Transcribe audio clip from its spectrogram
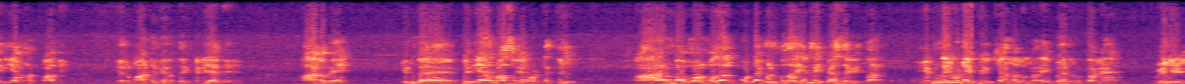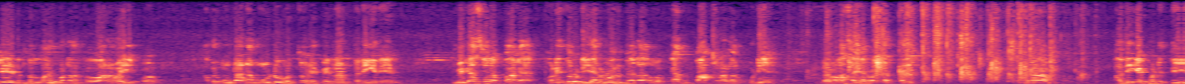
சரியான பாதை. வேறு மாற்றுகிறதே கிடையாது. ஆகவே இந்த பெரியார் வாசகர் வட்டத்தில் ஆரம்ப முதல் கூட்டம் என்பதால் என்னை பேச வைத்தார். என்னை விட பேச்சாளர்கள் நிறைய பேர் இருப்பாங்க வெளியில இருந்தெல்லாம் கூட நம்ம வர வைப்போம் அதுக்கு உண்டான முழு ஒத்துழைப்பை நான் தருகிறேன். மிக சிறப்பாக குறைந்தோடு இருநூறு பேராக உட்கார்ந்து பார்க்குற அளவு கூடிய இந்த வாசகர் வட்டத்தை அதிகப்படுத்தி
